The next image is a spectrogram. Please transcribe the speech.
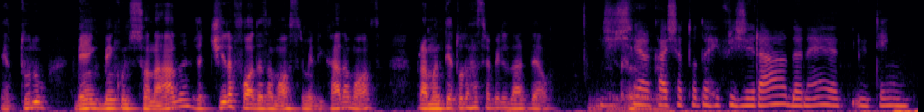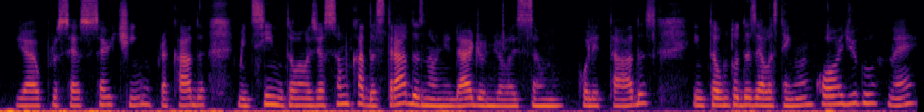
é tudo bem, bem condicionada, já tira foto das amostras, medir cada amostra, para manter toda a rastreabilidade dela. A gente tem a caixa toda refrigerada, né? Tem já é o processo certinho para cada medicina. Então, elas já são cadastradas na unidade onde elas são coletadas. Então, todas elas têm um código, né?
